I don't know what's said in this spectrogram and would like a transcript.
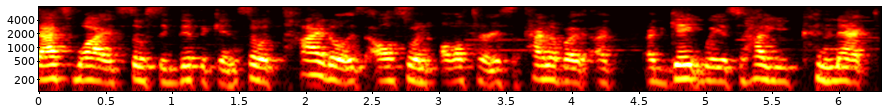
that's why it's so significant. So a title is also an altar. It's kind of a, a, a gateway it's how you connect.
